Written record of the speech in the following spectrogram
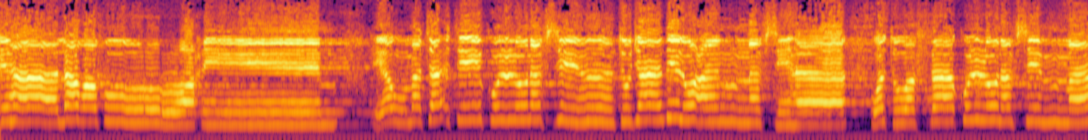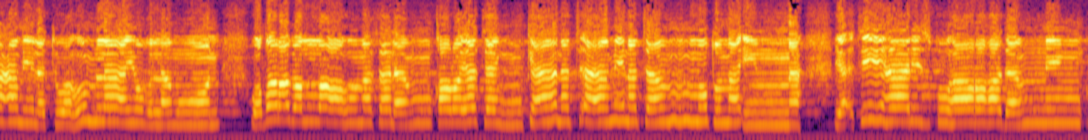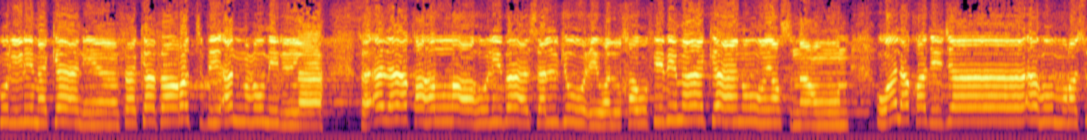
بعدها لغفور رحيم. يوم تأتي كل نفس تجادل عن نفسها. وتوفى كل نفس ما عملت وهم لا يظلمون. وضرب الله مثلا قرية كانت آمنة مطمئنة. يأتيها رزقها رغدا من كل مكان فكفرت بأنعم الله. فأذاقها الله لباس الجوع والخوف بما كانوا يصنعون. ولقد جاءهم رسول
